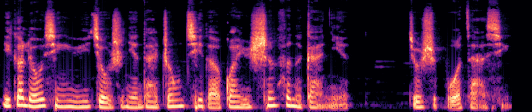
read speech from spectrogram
一个流行于九十年代中期的关于身份的概念，就是驳杂性。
